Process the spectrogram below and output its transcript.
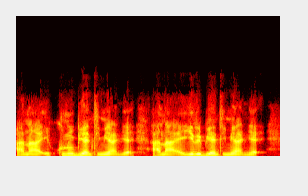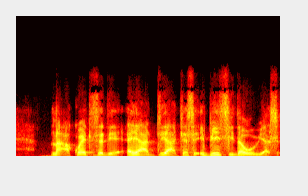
anaa ekunu bi ntumi anyɛ anaa ɛyere bi ntumi anyɛ na akɔyɛ te sɛ deɛ ɛyɛ adeɛ a kyɛ sɛ ebi nsi da wɔ wiase.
